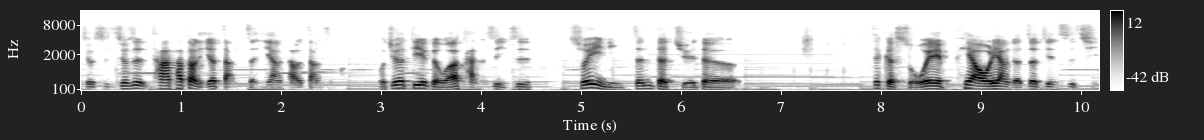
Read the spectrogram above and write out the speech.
就是就是她她到底要长怎样，她要长什么？我觉得第二个我要谈的事情是，所以你真的觉得这个所谓漂亮的这件事情，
